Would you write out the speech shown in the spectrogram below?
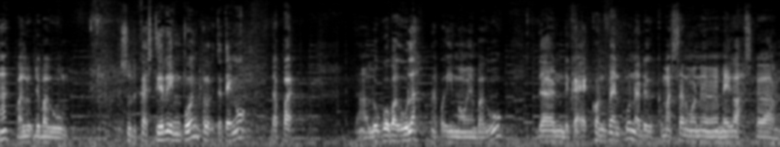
Ha, balut dia baru. So dekat steering pun kalau kita tengok dapat logo barulah, dapat rimau yang baru dan dekat aircon vent pun ada kemasan warna merah sekarang.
